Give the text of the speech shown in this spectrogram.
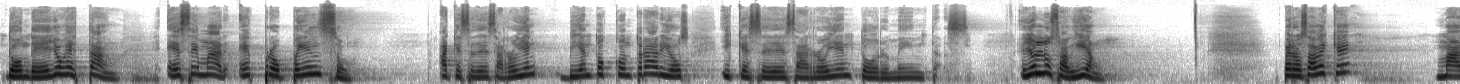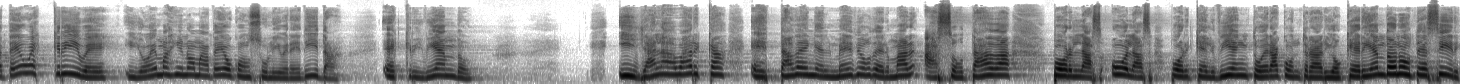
donde ellos están, ese mar es propenso a que se desarrollen vientos contrarios y que se desarrollen tormentas. Ellos lo sabían. Pero ¿sabes qué? Mateo escribe, y yo imagino a Mateo con su libretita, escribiendo. Y ya la barca estaba en el medio del mar azotada por las olas porque el viento era contrario, queriéndonos decir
